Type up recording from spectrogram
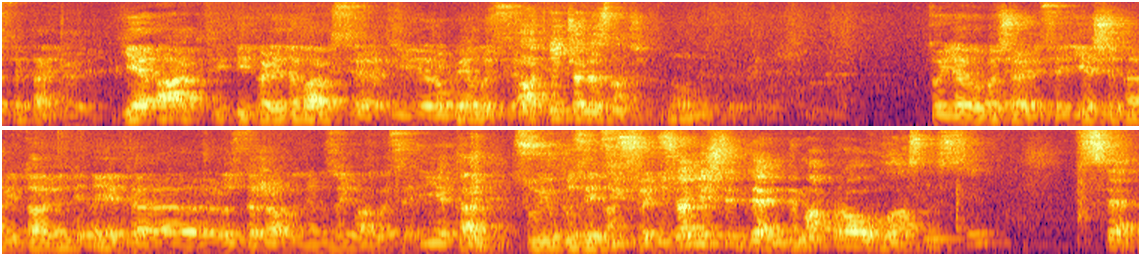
питань. Є акт, який передавався і робилося. Акт нічого не значить. Ну, то я вибачаюся, є ще навіть та людина, яка роздержавленням займалася і яка свою позицію На сьогодні. сьогоднішній день нема права власності. Все.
